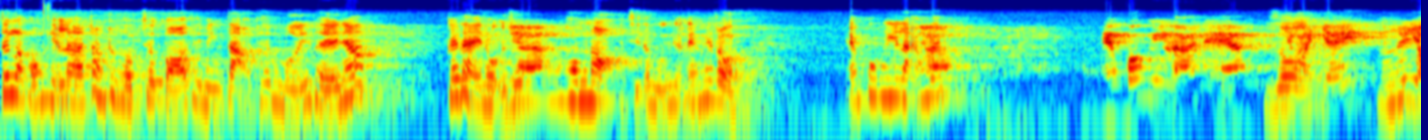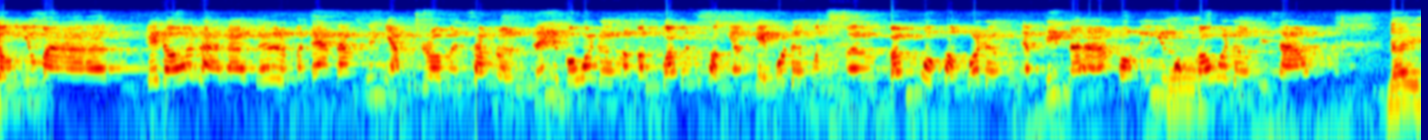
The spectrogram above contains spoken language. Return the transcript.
tức là có nghĩa là trong trường hợp chưa có thì mình tạo thêm mới như thế nhá. Cái này nội dung Dạ. hôm nọ chị đã hướng dẫn em hết rồi. Em có ghi lại không đấy? Em có ghi lại nè. Rồi. nhưng mà chị Ừ. ví dụ như mà cái đó là là cái mình đang đăng ký nhập rồi mình xong rồi nếu như có hóa đơn là mình qua bên phần nhận kèm hóa đơn mình bấm vào phần hóa đơn mình nhập tiếp nữa hả? Còn nếu như không Rồi. có hóa đơn thì sao? Đây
